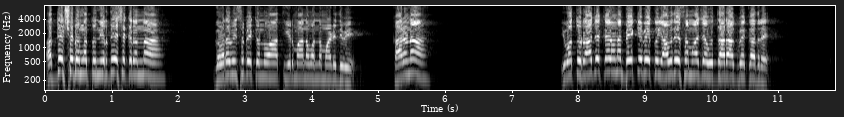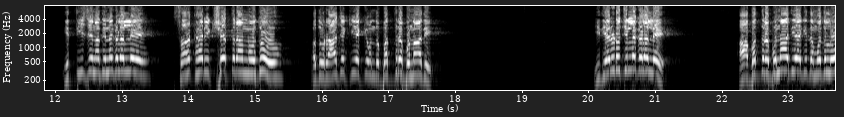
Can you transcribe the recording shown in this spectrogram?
ಅಧ್ಯಕ್ಷರು ಮತ್ತು ನಿರ್ದೇಶಕರನ್ನು ಗೌರವಿಸಬೇಕನ್ನುವ ತೀರ್ಮಾನವನ್ನು ಮಾಡಿದ್ದೀವಿ. ಕಾರಣ, ಇವತ್ತು ರಾಜಕಾರಣ ಬೇಕೇ ಬೇಕು, ಯಾವುದೇ ಸಮಾಜ ಉದ್ಧಾರ ಆಗಬೇಕಾದ್ರೆ. ಇತ್ತೀಚಿನ ದಿನಗಳಲ್ಲಿ ಸಹಕಾರಿ ಕ್ಷೇತ್ರ ಅನ್ನೋದು ಅದು ರಾಜಕೀಯಕ್ಕೆ ಒಂದು ಭದ್ರ ಬುನಾದಿ. ಇದೆರಡು ಜಿಲ್ಲೆಗಳಲ್ಲಿ ಆ ಭದ್ರ ಬುನಾದಿಯಾಗಿದ್ದ ಮೊದಲು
